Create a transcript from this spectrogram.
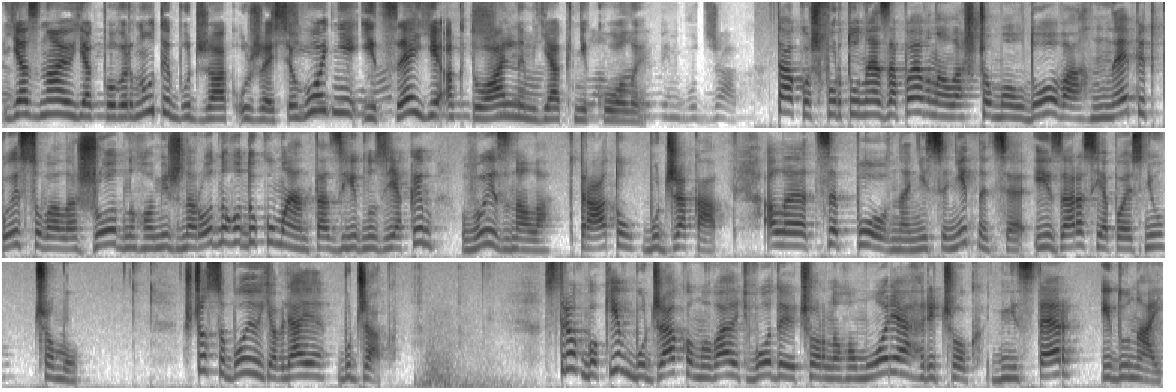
Я знаю, як повернути буджак уже сьогодні, і це є актуальним як ніколи. Також Фортуне запевнила, що Молдова не підписувала жодного міжнародного документа, згідно з яким визнала втрату буджака. Але це повна нісенітниця, і зараз я поясню, чому. Що собою являє буджак? З трьох боків буджак омивають води Чорного моря, річок Дністер і Дунай.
